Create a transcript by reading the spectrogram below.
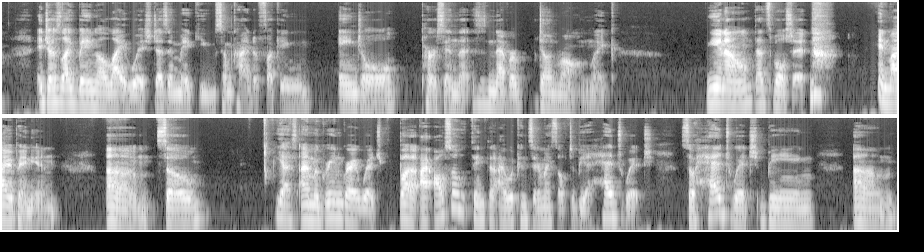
it just like being a light witch doesn't make you some kind of fucking angel person that has never done wrong. Like you know, that's bullshit in my opinion. Um so yes, I'm a green gray witch, but I also think that I would consider myself to be a hedge witch. So hedge witch being um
